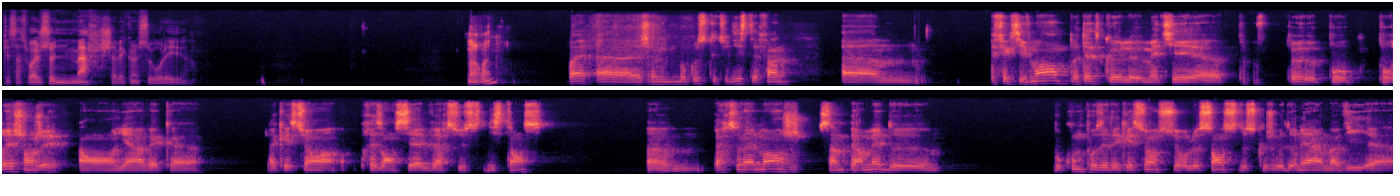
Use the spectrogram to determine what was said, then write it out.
Que ça soit juste une marche avec un sourire. Marwan? Ouais, euh, j'aime beaucoup ce que tu dis, Stéphane. effectivement, peut-être que le métier pourrait changer en lien avec euh, la question présentielle versus distance. Euh, personnellement, ça me permet de beaucoup me poser des questions sur le sens de ce que je veux donner à ma vie euh,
